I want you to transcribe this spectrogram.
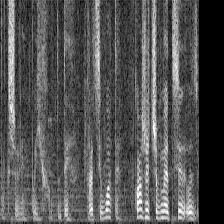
так що він поїхав туди працювати. Кажуть, щоб ми ці- от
